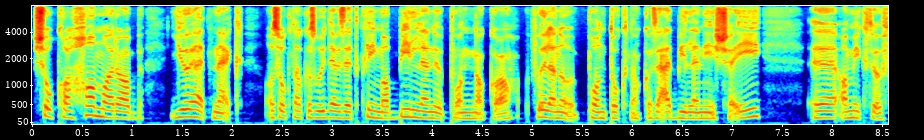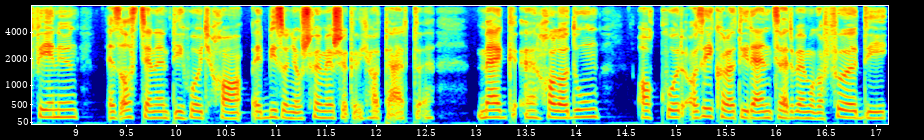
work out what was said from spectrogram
sokkal hamarabb jöhetnek azoknak az úgynevezett klíma billenőpontnak, a pontoknak az átbillenései, amiktől félünk. Ez azt jelenti, hogy ha egy bizonyos hőmérsékleti határt meghaladunk, akkor az éghajlati rendszerben, meg a földi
